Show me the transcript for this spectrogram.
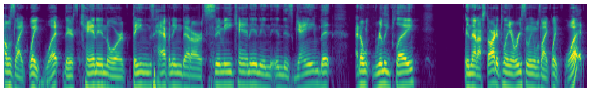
I was like, wait, what? There's canon or things happening that are semi canon in, in this game that I don't really play and that I started playing recently and was like, wait, what?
